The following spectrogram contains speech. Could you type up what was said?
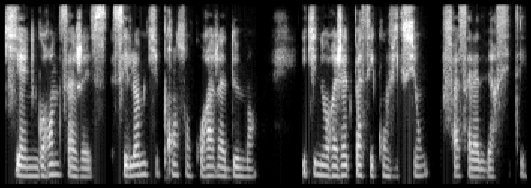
qui a une grande sagesse. C'est l'homme qui prend son courage à deux mains et qui ne rejette pas ses convictions face à l'adversité.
